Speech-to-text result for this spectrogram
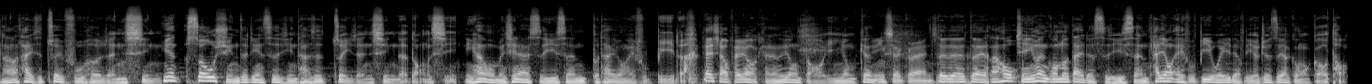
然后它也是最符合人性。因为搜寻这件事情，它是最人性的东西。你看我们现在实习生不太用 FB 了，那小朋友可能用抖音，用更 Instagram。对对对。然后前一份工作带的实习生，他用 FB 唯一的理由就是要跟我沟通。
